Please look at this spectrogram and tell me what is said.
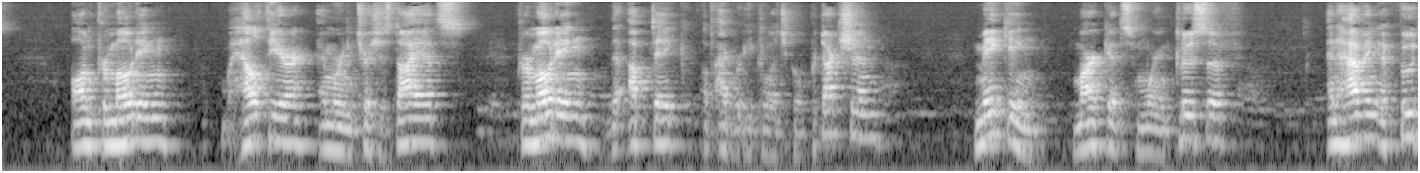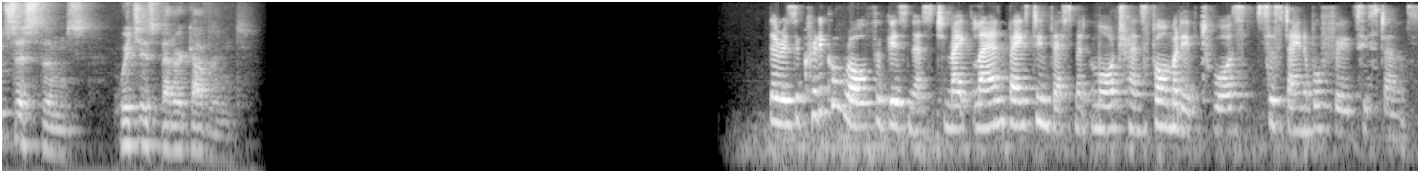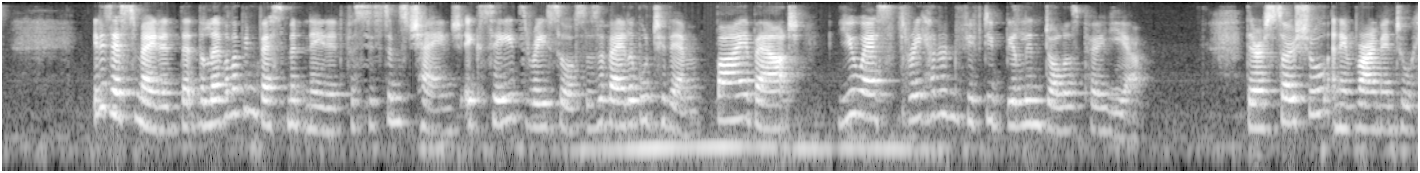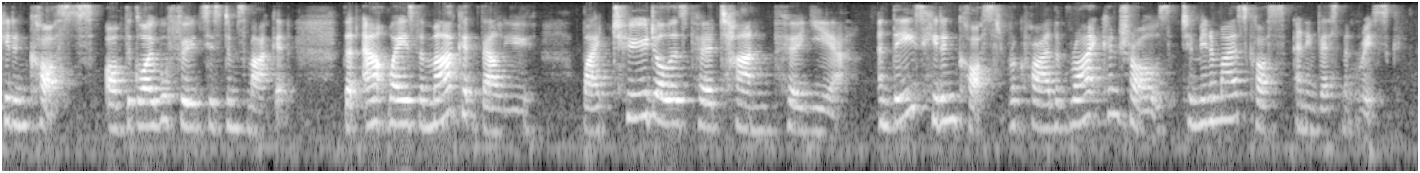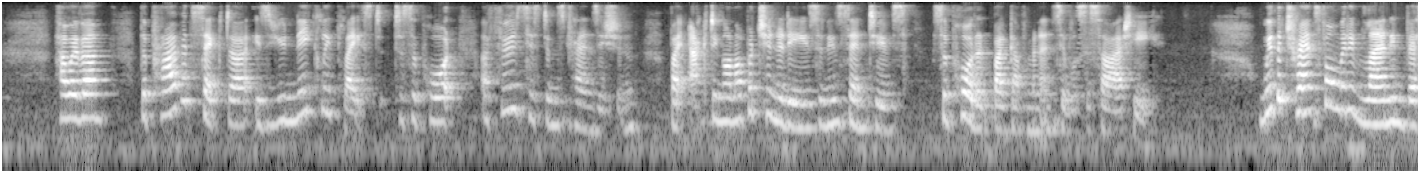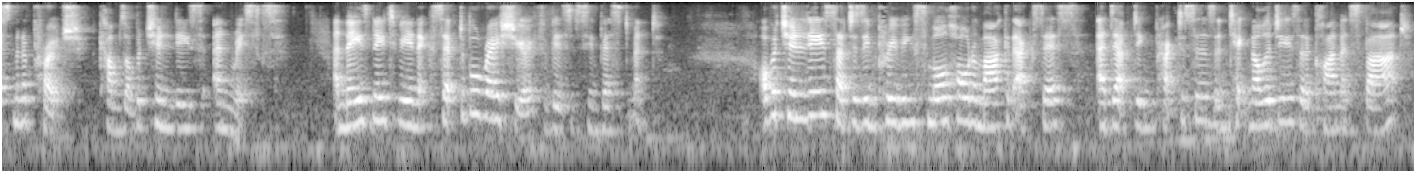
on promoting healthier and more nutritious diets, promoting the uptake of agroecological production, making markets more inclusive, and having a food systems which is better governed. There is a critical role for business to make land-based investment more transformative towards sustainable food systems. It is estimated that the level of investment needed for systems change exceeds resources available to them by about US $350 billion per year. There are social and environmental hidden costs of the global food systems market that outweighs the market value by $2 per tonne per year. And these hidden costs require the right controls to minimise costs and investment risk. However, the private sector is uniquely placed to support a food systems transition by acting on opportunities and incentives supported by government and civil society. With a transformative land investment approach comes opportunities and risks, and these need to be an acceptable ratio for business investment. Opportunities such as improving smallholder market access, adapting practices and technologies that are climate smart,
